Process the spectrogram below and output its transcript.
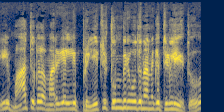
ಈ ಮಾತುಗಳ ಮರೆಯಲ್ಲಿ ಪ್ರೀತಿ ತುಂಬಿರುವುದು ನನಗೆ ತಿಳಿಯಿತು.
